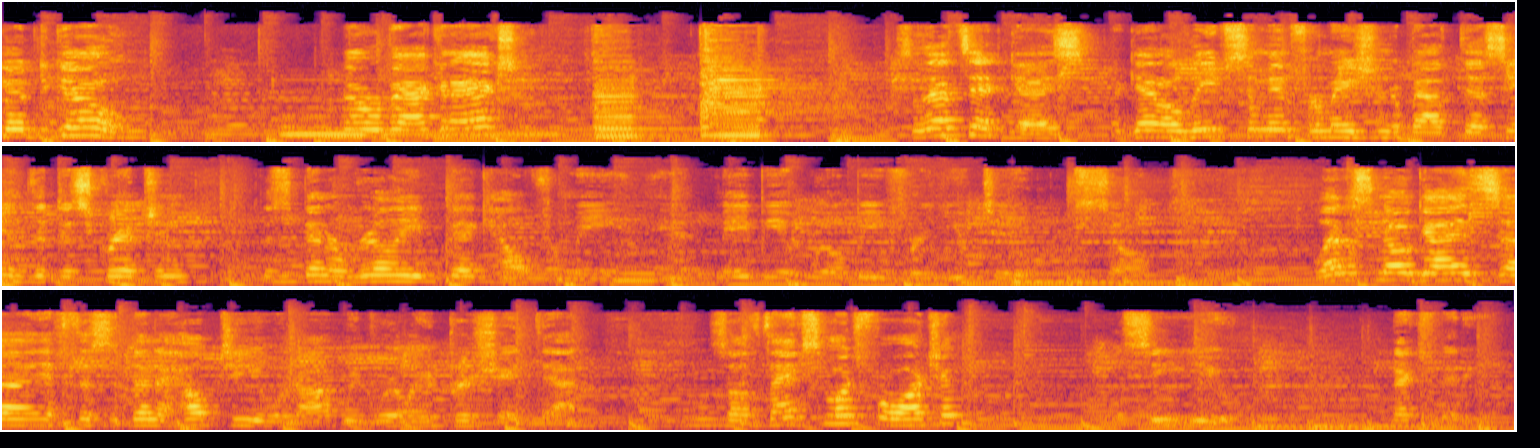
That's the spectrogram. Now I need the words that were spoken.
Good to go. Now we're back in action. So that's it, guys. Again, I'll leave some information about this in the description. This has been a really big help for me, and maybe it will be for you too. So let us know, guys, uh, if this has been a help to you or not. We'd really appreciate that. So thanks so much for watching. We'll see you next video.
